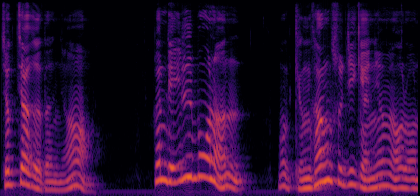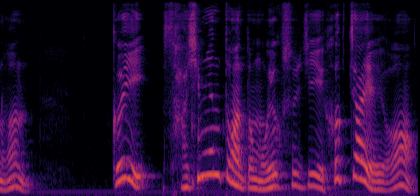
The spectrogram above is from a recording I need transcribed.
적자거든요. 근데 일본은 뭐 경상수지 개념으로는 거의 40년 동안 또 무역수지 흑자예요.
